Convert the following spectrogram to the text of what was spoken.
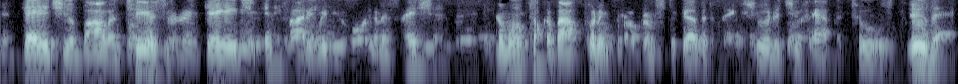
engage your volunteers or engage anybody with your organization. And we'll talk about putting programs together to make sure that you have the tools to do that.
